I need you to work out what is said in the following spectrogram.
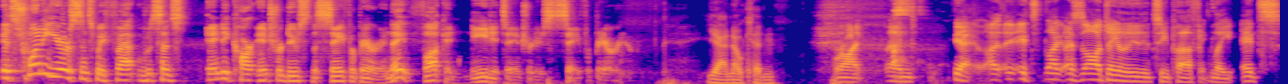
It's 20 years since we fa- since IndyCar introduced the safer barrier, and they fucking needed to introduce the safer barrier. Yeah, no kidding. Right. And yeah, it's like as RJ alluded to perfectly. It's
